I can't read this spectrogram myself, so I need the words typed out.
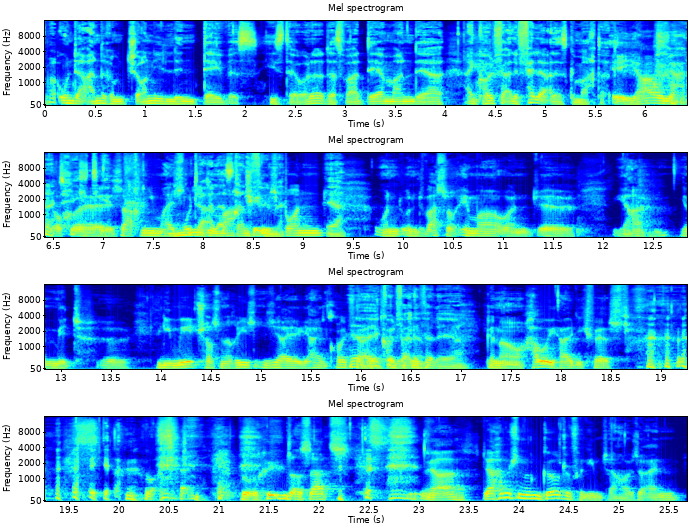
Aber unter anderem Johnny Lynn Davis hieß der, oder? Das war der Mann, der ein Colt für alle Fälle alles gemacht hat. Äh, ja, und er hat auch äh, Sachen niemals Mutter nie gemacht, James Bond ja. Und, und was auch immer. Und äh, ja, mit äh, Lee Majors, eine Riesenserie, ja, ein Colt ja, alle, Colt für alle Fälle. Ja. Genau, Howie halte ich fest. ja. Was ein berühmter Satz. Ja, da habe ich noch einen Gürtel von ihm zu Hause, einen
